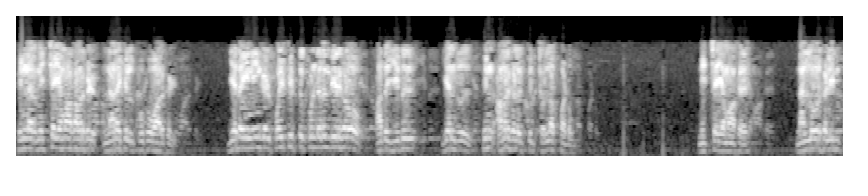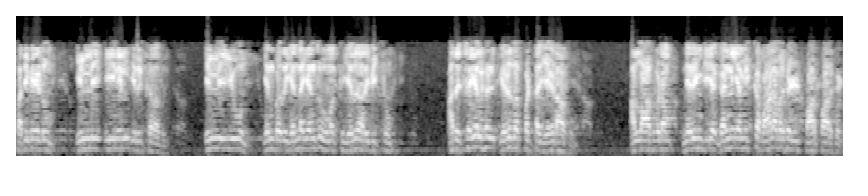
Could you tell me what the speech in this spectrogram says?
பின்னர் நிச்சயமாக அவர்கள் நரகில் புகுவார்கள். எதை நீங்கள் பொய்ப்பித்துக் கொண்டிருந்தீர்களோ அது இது என்று பின் அவர்களுக்கு சொல்லப்படும். நிச்சயமாக நல்லோர்களின் பதிவேடும் இல்லி ஈனில் இருக்கிறது. இல்லியூன் என்பது என்ன என்று உமக்கு எது அறிவிக்கும்? அது செயல்கள் எழுதப்பட்ட ஏடாகும். அல்லாஹுவிடம் நெருங்கிய கண்ணியமிக்க வானவர்கள் பார்ப்பார்கள்.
